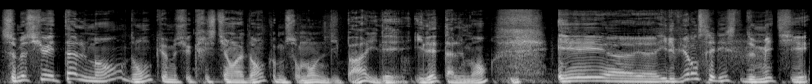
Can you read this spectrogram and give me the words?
Ce monsieur est allemand, donc monsieur Christian Adam, comme son nom ne le dit pas, il est, il est allemand. Et euh, il est violoncelliste de métier.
